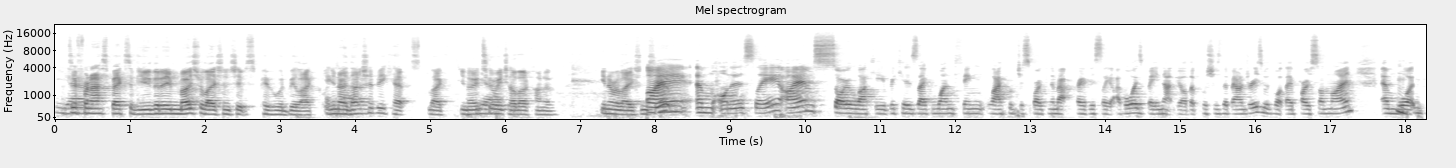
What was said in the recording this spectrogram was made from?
Yeah. different aspects of you that in most relationships people would be like, Kept you know, that should be kept like you know to each other, kind of in a relationship. I am honestly, I am so lucky because, like, one thing, like we've just spoken about previously, I've always been that girl that pushes the boundaries with what they post online and what, mm-hmm.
